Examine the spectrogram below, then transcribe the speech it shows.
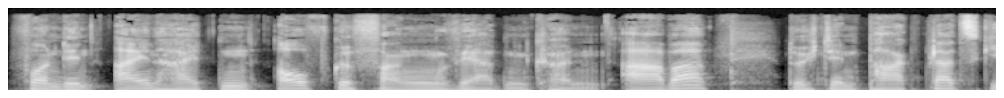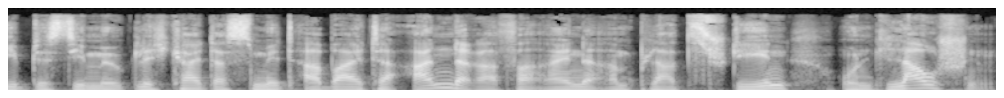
von den Einheiten aufgefangen werden können. Aber durch den Parkplatz gibt es die Möglichkeit, dass Mitarbeiter anderer Vereine am Platz stehen und lauschen.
